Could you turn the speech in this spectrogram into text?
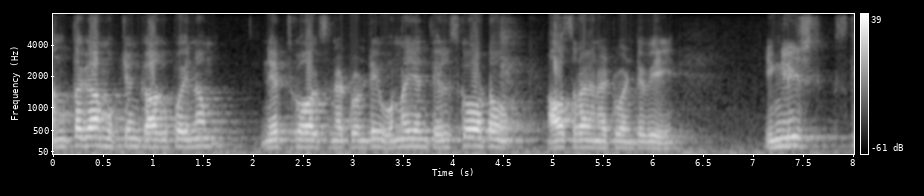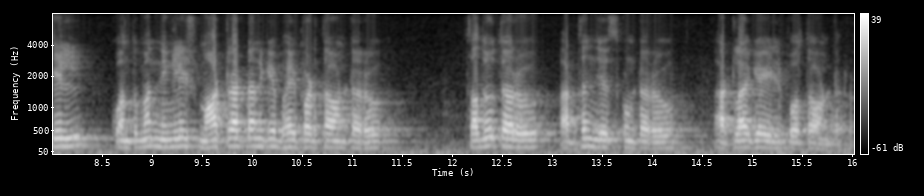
అంతగా ముఖ్యం కాకపోయినా నేర్చుకోవాల్సినటువంటి ఉన్నాయని తెలుసుకోవటం అవసరమైనటువంటివి. ఇంగ్లీష్ స్కిల్ కొంతమంది ఇంగ్లీష్ మాట్లాడటానికి భయపడతా ఉంటారు చదువుతారు అర్థం చేసుకుంటారు అట్లాగే వెళ్ళిపోతూ ఉంటారు.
